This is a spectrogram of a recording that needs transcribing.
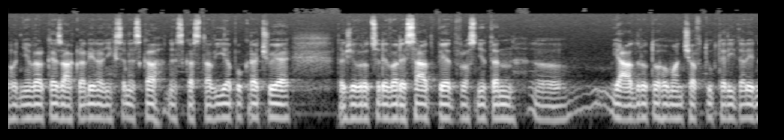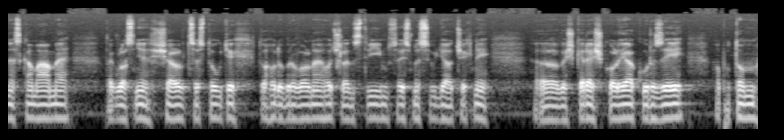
hodně velké základy, na nich se dneska, dneska staví a pokračuje. Takže v roce 95 vlastně ten eh, jádro toho manšaftu, který tady dneska máme, tak vlastně šel cestou těch, toho dobrovolného členství. Museli jsme si udělat všechny veškeré školy a kurzy a potom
